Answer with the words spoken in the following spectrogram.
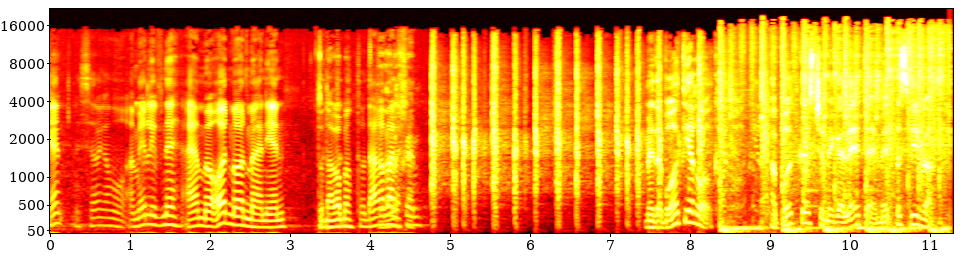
כן, בסדר גמור. אמיר לבנה, היה מאוד מאוד מעניין. תודה רבה. תודה רבה תודה לך. לכם. מדברות ירוק, הפודקאסט שמגלה את האמת בסביבה.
